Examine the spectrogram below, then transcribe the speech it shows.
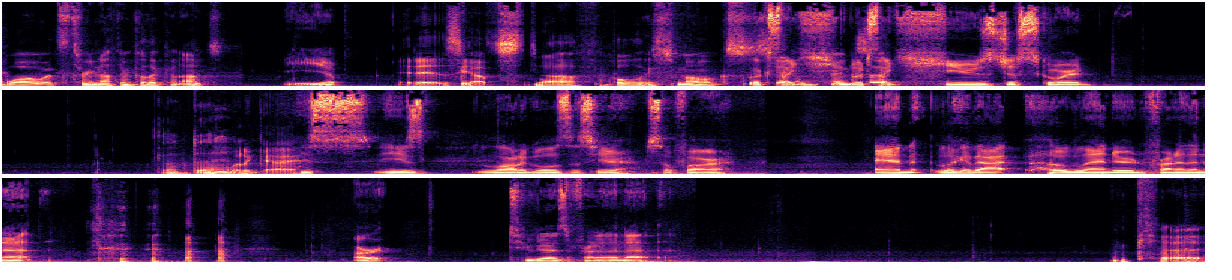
Whoa, it's three nothing for the Canucks. Yep. It is, yep. Stuff. Holy smokes! Looks Kevin like looks it. like Hughes just scored. God damn. What a guy. He's he's a lot of goals this year so far. And look at that Hoglander in front of the net. Art, two guys in front of the net. Okay.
